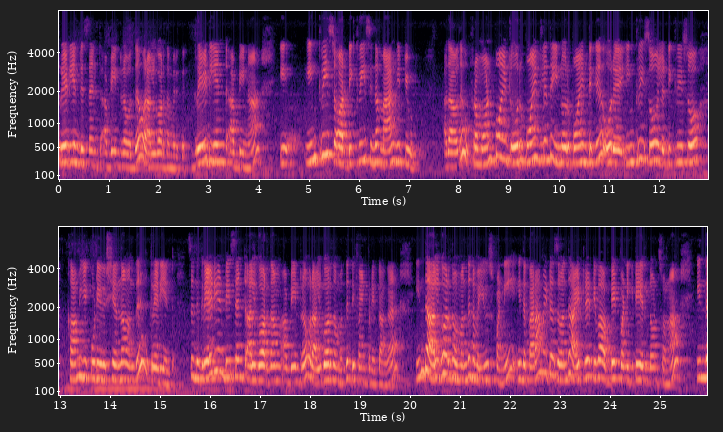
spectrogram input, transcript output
கிரேடியன்ட் டிசென்ட் அப்படின்ற வந்து ஒரு அல்கோர்தம் இருக்குது கிரேடியன்ட் அப்படின்னா இன்க்ரீஸ் ஆர் டிக்ரீஸ் இந்த மேக்னிடியூட் அதாவது ஃப்ரம் ஒன் பாயிண்ட் ஒரு பாயிண்ட்லேருந்து இன்னொரு பாயிண்ட்டுக்கு ஒரு இன்க்ரீஸோ இல்லை டிக்ரீஸோ காமிக்கக்கூடிய விஷயந்தான் வந்து கிரேடியன்ட் ஸோ இந்த கிரேடியன்ட் டிசென்ட் அல்கார்தம் அப்படின்ற ஒரு அல்கார்தம் வந்து டிஃபைன் பண்ணியிருக்காங்க. இந்த அல்கார்தம் வந்து நம்ம யூஸ் பண்ணி இந்த பேராமீட்டர்ஸை வந்து ஐட்ரேட்டிவாக அப்டேட் பண்ணிக்கிட்டே இருந்தோம்னு சொன்னால் இந்த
